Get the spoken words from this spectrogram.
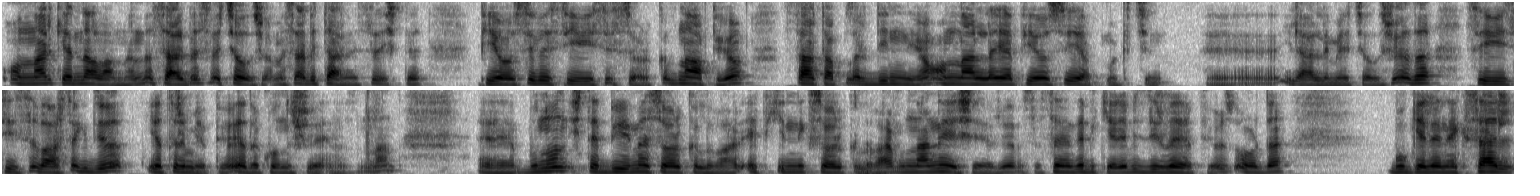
Onlar kendi alanlarında serbest ve çalışıyor. Mesela bir tanesi işte POC ve CVC Circle ne yapıyor? Startupları dinliyor. Onlarla ya POC yapmak için e, ilerlemeye çalışıyor ya da CVC'si varsa gidiyor yatırım yapıyor ya da konuşuyor en azından. E, bunun işte büyüme circle'ı var, etkinlik circle'ı var. Bunlar ne işe yarıyor? Mesela senede bir kere bir zirve yapıyoruz. Orada bu geleneksel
